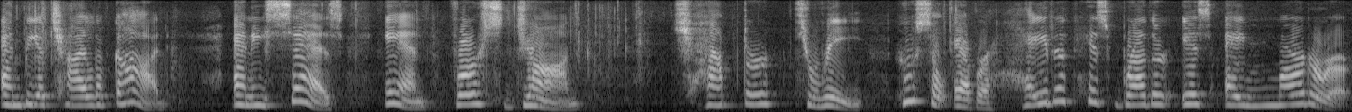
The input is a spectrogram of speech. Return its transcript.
and be a child of God. And he says in 1 John chapter 3 Whosoever hateth his brother is a murderer.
